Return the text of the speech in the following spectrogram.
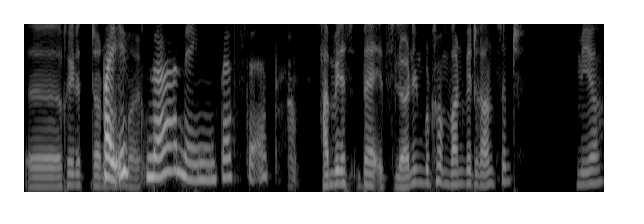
Äh, redet dann Bei. It's Learning, beste App. Haben wir das bei It's Learning bekommen, wann wir dran sind? Mia?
